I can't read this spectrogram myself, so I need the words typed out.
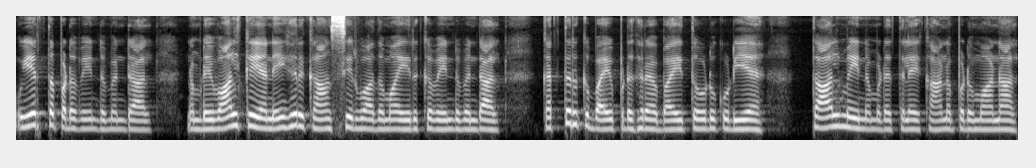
உயர்த்தப்பட வேண்டுமென்றால் நம்முடைய வாழ்க்கை அநேகருக்கு ஆசீர்வாதமாக இருக்க வேண்டுமென்றால் கர்த்தருக்கு பயப்படுகிற பயத்தோடு கூடிய தாழ்மை நம்மிடத்திலே காணப்படுமானால்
